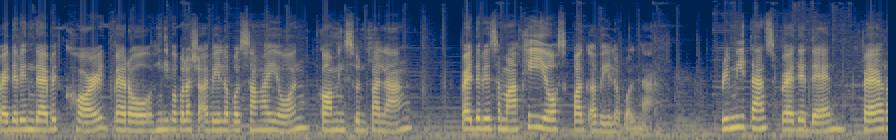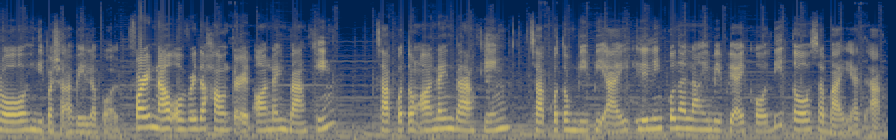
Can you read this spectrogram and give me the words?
Pwede rin debit card, pero hindi pa pala siya available sa ngayon. Coming soon pa lang. Pwede rin sa mga kiosk pag available na. Remittance pwede din, pero hindi pa siya available. For now, over-the-counter and online banking, tap ko tong online banking, tap ko tong BPI, ililink ko na lang yung BPI ko dito sa Bayad app.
